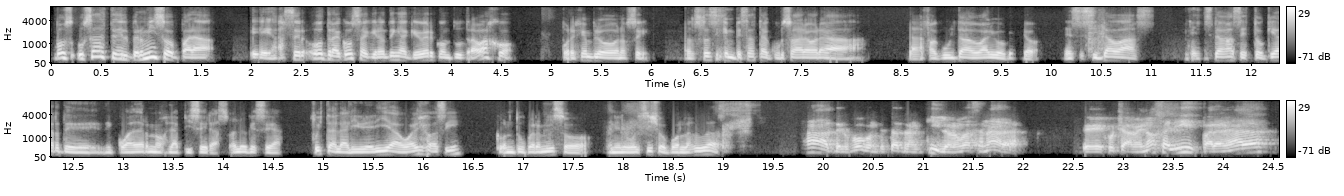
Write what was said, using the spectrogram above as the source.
¿Vos usaste el permiso para eh, hacer otra cosa que no tenga que ver con tu trabajo? Por ejemplo, no sé, no sé si empezaste a cursar ahora la facultad o algo, pero necesitabas, necesitabas estoquearte de cuadernos, lapiceras o lo que sea. ¿Fuiste a la librería o algo así? Con tu permiso en el bolsillo por las dudas. Ah, te lo puedo contestar tranquilo, no pasa nada. Eh, escúchame, no salí para nada,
